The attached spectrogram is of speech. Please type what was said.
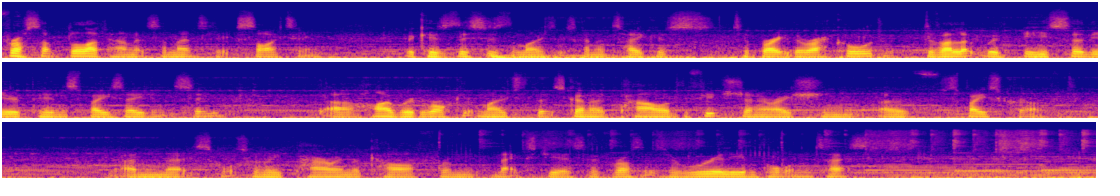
For us at Bloodhound, it's immensely exciting because this is the motor that's going to take us to break the record, developed with ESA, the European Space Agency, a hybrid rocket motor that's going to power the future generation of spacecraft. And it's what's going to be powering the car from next year. So for us, it's a really important test.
